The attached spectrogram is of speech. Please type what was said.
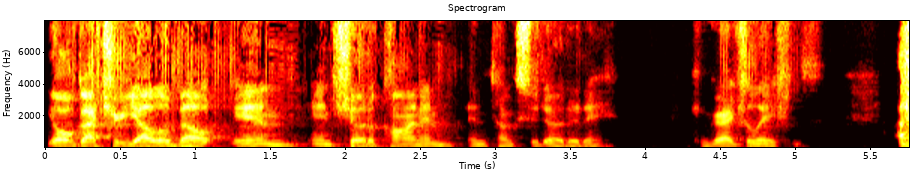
You all got your yellow belt in, in Shotokan and, and Tang Soo Do today. Congratulations.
